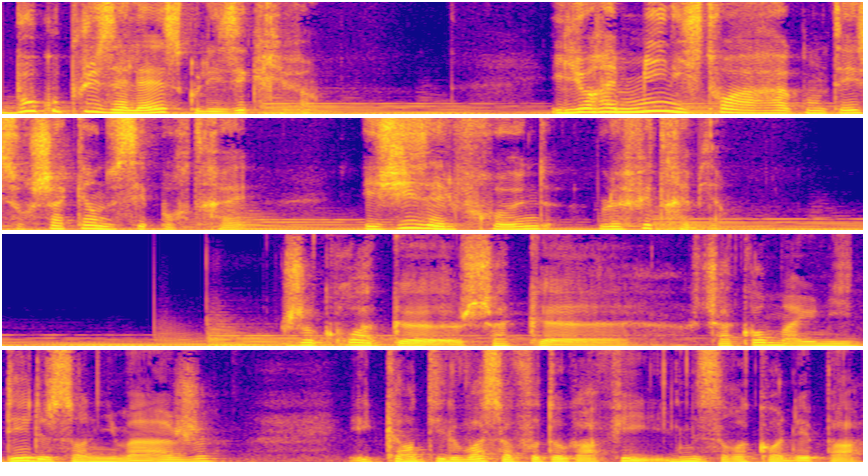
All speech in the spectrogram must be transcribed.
beaucoup plus à l'aise que les écrivains. Il y aurait mille histoires à raconter sur chacun de ces portraits, et Gisèle Freund le fait très bien. Je crois que chaque, euh, chaque homme a une idée de son image et quand il voit sa photographie, il ne se reconnaît pas.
